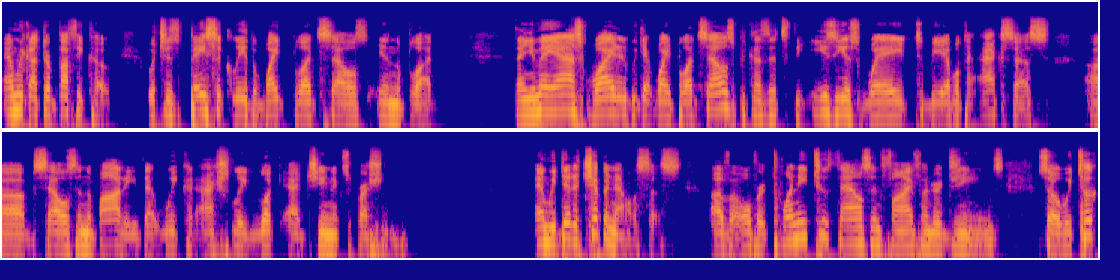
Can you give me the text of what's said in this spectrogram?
And we got their buffy coat, which is basically the white blood cells in the blood. Now you may ask, why did we get white blood cells? Because it's the easiest way to be able to access uh, cells in the body that we could actually look at gene expression. And we did a chip analysis of over 22,500 genes. So we took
